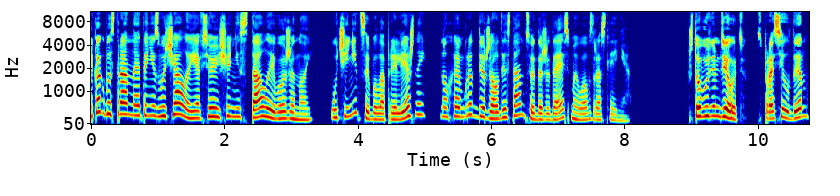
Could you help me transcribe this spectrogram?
И как бы странно это ни звучало, я все еще не стала его женой. Ученицей была прилежной, но Хемгрет держал дистанцию, дожидаясь моего взросления. «Что будем делать?» — спросил Дэн.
